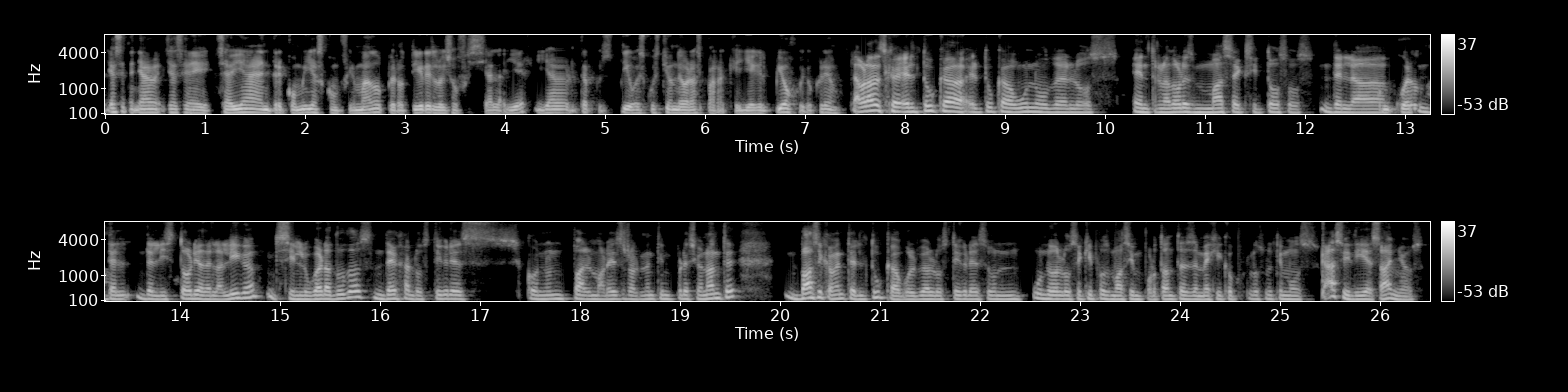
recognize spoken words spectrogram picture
ya se tenía, ya se, se había entre comillas confirmado, pero Tigres lo hizo oficial ayer y ya ahorita, pues digo, es cuestión de horas para que llegue el piojo, yo creo. La verdad es que el Tuca, el Tuca, uno de los entrenadores más exitosos de la, de, de la historia de la liga, sin lugar a dudas, deja a los Tigres con un palmarés realmente impresionante. Básicamente el Tuca volvió a los Tigres un, uno de los equipos más importantes de México por los últimos casi 10 años.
